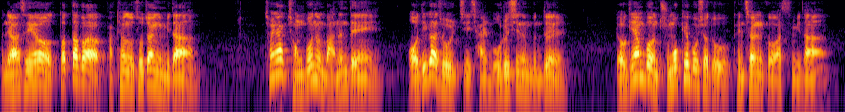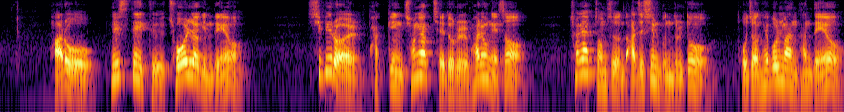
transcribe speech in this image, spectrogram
안녕하세요. 떴다박 박현우 소장입니다. 청약 정보는 많은데 어디가 좋을지 잘 모르시는 분들 여기 한번 주목해 보셔도 괜찮을 것 같습니다. 바로 힐스테이트 초월역인데요. 11월 바뀐 청약 제도를 활용해서 청약 점수 낮으신 분들도 도전해 볼 만 한데요.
